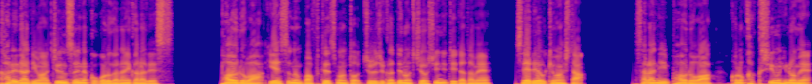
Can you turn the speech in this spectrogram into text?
彼らには純粋な心がないからです。パウロはイエスのバプテスマと十字架での血を信じていたため、精霊を受けました。さらにパウロは、この確信を広め、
